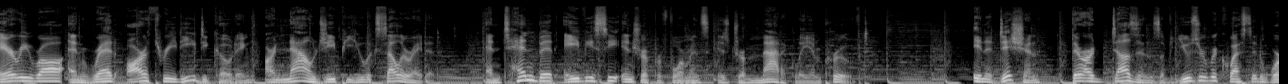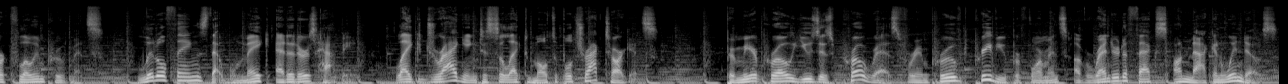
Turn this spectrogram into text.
ARRI RAW and Red R3D decoding are now GPU accelerated, and 10-bit AVC intra performance is dramatically improved. In addition, there are dozens of user-requested workflow improvements, little things that will make editors happy, like dragging to select multiple track targets. Premiere Pro uses ProRes for improved preview performance of rendered effects on Mac and Windows.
